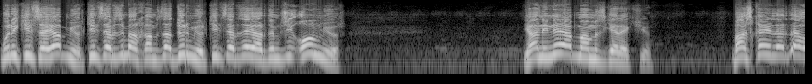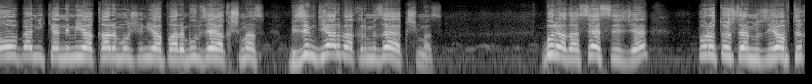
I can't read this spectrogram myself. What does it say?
Bunu kimse yapmıyor. Kimse bizim arkamızda durmuyor. Kimse bize yardımcı olmuyor. Yani ne yapmamız gerekiyor? Başka yerlerde o ben kendimi yakarım, o şunu yaparım. Bu bize yakışmaz. Bizim Diyarbakır'ımıza yakışmaz. Burada sessizce protestumuzu yaptık.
